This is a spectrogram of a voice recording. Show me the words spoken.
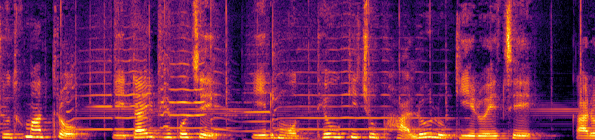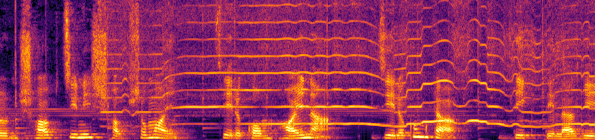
শুধুমাত্র এটাই ভেবো যে, এর মধ্যেও কিছু ভালো লুকিয়ে রয়েছে, কারণ সব জিনিস সবসময় সেরকম হয় না। যেরকমটা দেখতে লাগে।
